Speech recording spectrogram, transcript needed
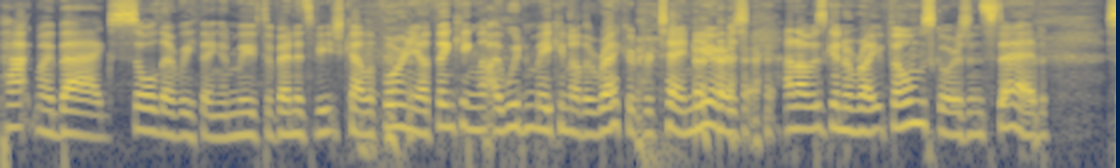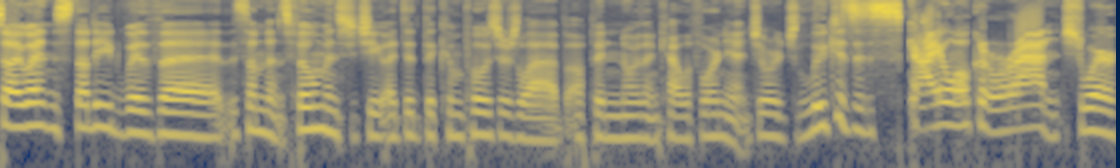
packed my bags, sold everything, and moved to Venice Beach, California, thinking that I wouldn't make another record for 10 years and I was going to write film scores instead. So I went and studied with uh, the Sundance Film Institute. I did the Composers Lab up in Northern California at George Lucas's Skywalker Ranch, where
